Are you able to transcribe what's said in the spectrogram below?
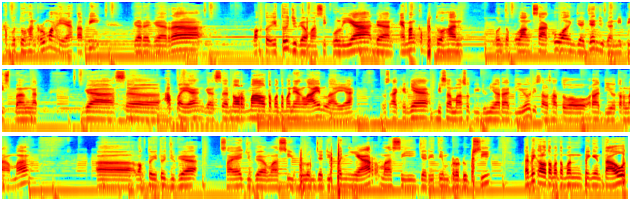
kebutuhan rumah ya, tapi gara-gara waktu itu juga masih kuliah dan emang kebutuhan untuk uang saku, uang jajan juga nipis banget. Nggak se apa ya nggak senormal teman-teman yang lain lah ya. Terus akhirnya bisa masuk di dunia radio di salah satu radio ternama. Uh, waktu itu juga saya juga masih belum jadi penyiar masih jadi tim produksi tapi kalau teman-teman pengen tahu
